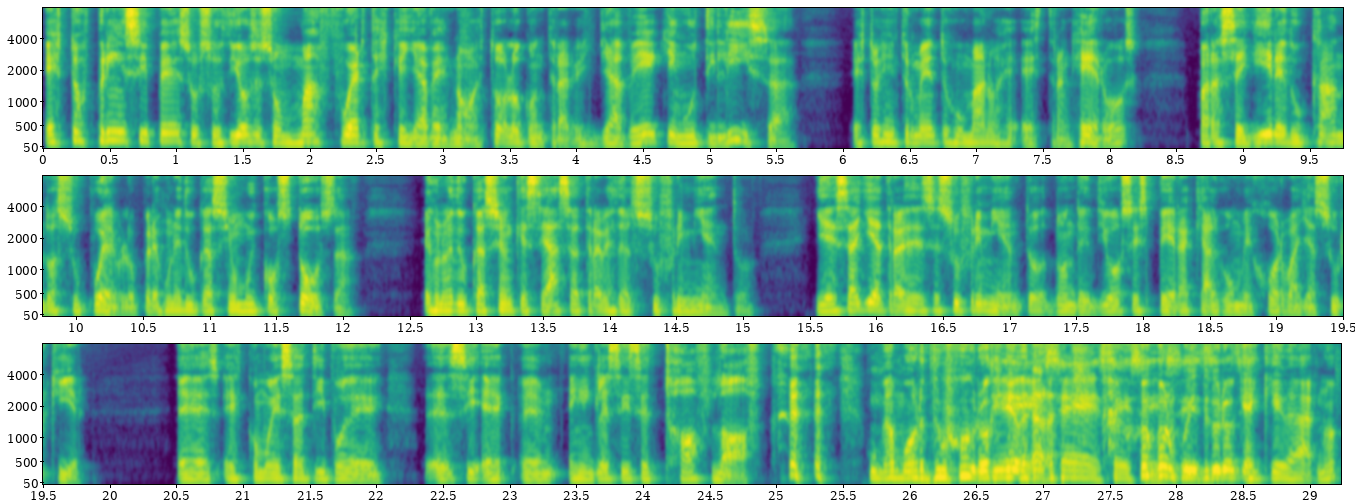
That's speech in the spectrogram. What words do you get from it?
estos príncipes o sus dioses son más fuertes que Yahvé, no, es todo lo contrario. Es Yahvé quien utiliza estos instrumentos humanos e-, extranjeros para seguir educando a su pueblo, pero es una educación muy costosa. Es una educación que se hace a través del sufrimiento. Y es allí, a través de ese sufrimiento, donde Dios espera que algo mejor vaya a surgir. Es, es como ese tipo de, eh, sí, eh, em, en inglés se dice tough love, un amor duro que dar, sí, sí, sí, un amor muy duro que hay que dar, ¿no?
